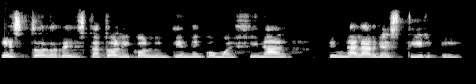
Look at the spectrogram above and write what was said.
Esto los reyes católicos lo entienden como el final de una larga estirpe.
